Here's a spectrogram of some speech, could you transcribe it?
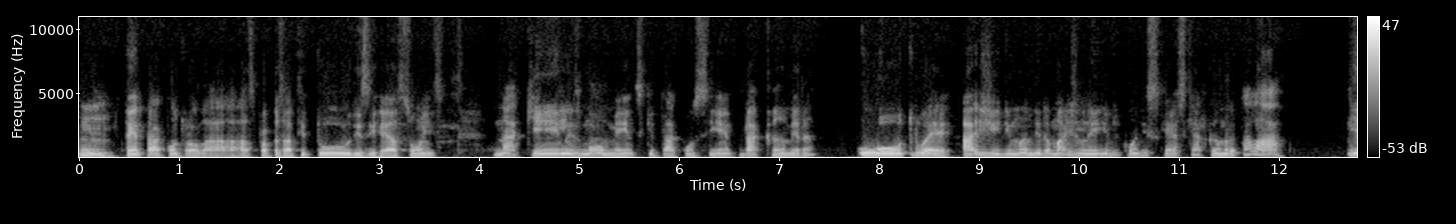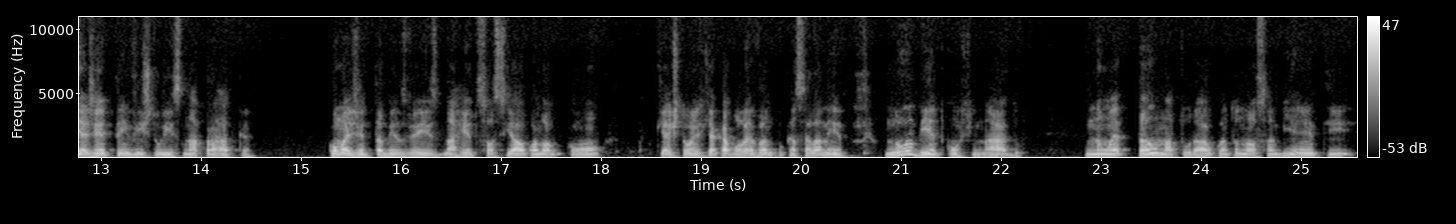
Um, tentar controlar as próprias atitudes e reações naqueles momentos que está consciente da câmera. O outro é agir de maneira mais livre quando esquece que a câmera está lá. E a gente tem visto isso na prática, como a gente também vê na rede social, quando, com questões que acabam levando para o cancelamento. No ambiente confinado, não é tão natural quanto o nosso ambiente,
